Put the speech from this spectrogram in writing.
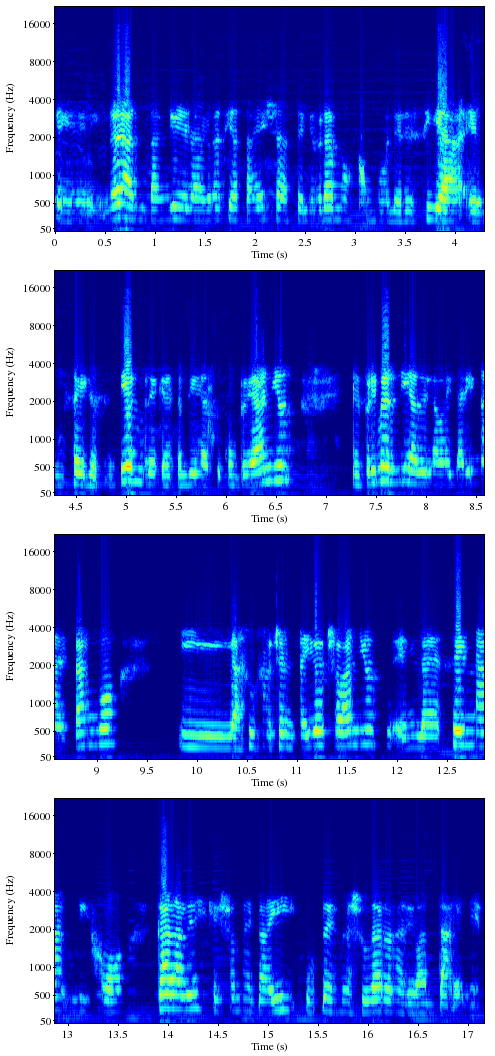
eh, gran tanguera, gracias a ella celebramos, como les decía, el 6 de septiembre, que es el día de su cumpleaños, el primer día de la bailarina de tango, y a sus 88 años en la escena dijo, cada vez que yo me caí, ustedes me ayudaron a levantarme.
